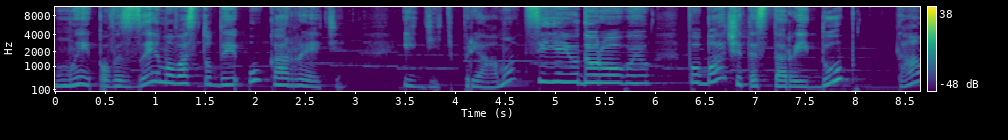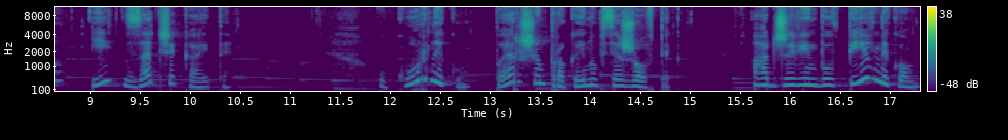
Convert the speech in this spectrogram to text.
Ми повеземо вас туди у кареті. Ідіть прямо цією дорогою, побачите старий дуб там і зачекайте. У курнику першим прокинувся жовтик, адже він був півником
